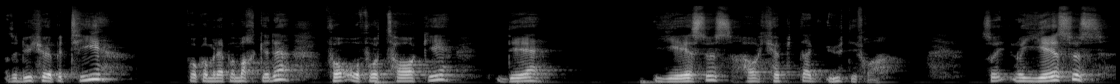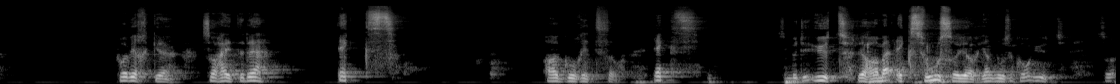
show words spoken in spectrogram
Altså, du kjøper tid for å komme deg på markedet for å få tak i det Jesus har kjøpt deg ut ifra. Så når Jesus får virke, så heter det ex agorizo. Ex, som betyr ut. Det har med eksos å gjøre. Noe som går ut. Så,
